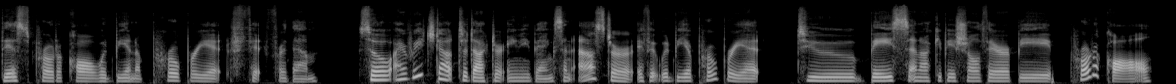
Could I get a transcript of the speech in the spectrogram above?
this protocol would be an appropriate fit for them. So I reached out to Dr. Amy Banks and asked her if it would be appropriate to base an occupational therapy protocol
